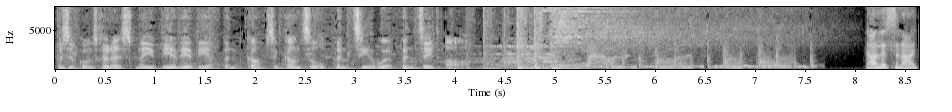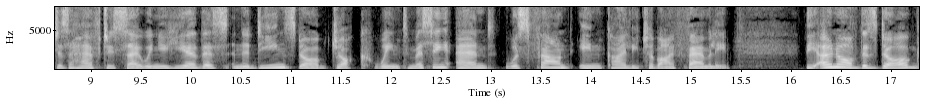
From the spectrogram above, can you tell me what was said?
Besoek ons gerus by www.kapsekansel.co.za. Now, listen, I just have to say when you hear this, Nadine's dog Jock went missing and was found in Kailicha by family. The owner of this dog,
